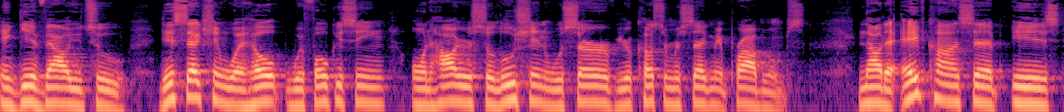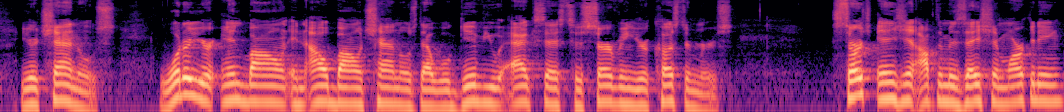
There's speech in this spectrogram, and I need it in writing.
and give value to. This section will help with focusing on how your solution will serve your customer segment problems. Now, the eighth concept is your channels. What are your inbound and outbound channels that will give you access to serving your customers? Search engine optimization marketing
